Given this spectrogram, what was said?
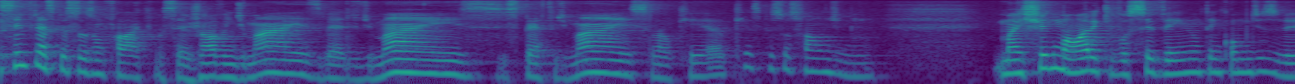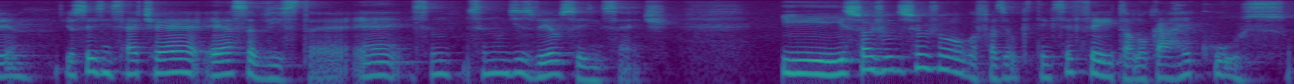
sempre as pessoas vão falar que você é jovem demais, velho demais, esperto demais, sei lá o que. É o que as pessoas falam de mim. Mas chega uma hora que você vem e não tem como desver. E o 6 em 7 é, é essa vista. É, é, você, não, você não desvê o 6 em 7. E isso ajuda o seu jogo a fazer o que tem que ser feito, a alocar recurso,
